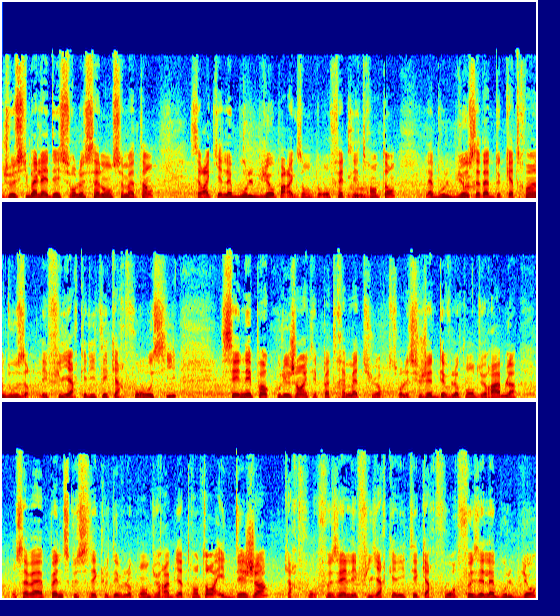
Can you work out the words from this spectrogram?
Je me suis baladée sur le salon ce matin. C'est vrai qu'il y a la boule bio, par exemple, dont on fête mmh. les 30 ans. La boule bio, ça date de 92. Les filières qualité Carrefour aussi. C'est une époque où les gens n'étaient pas très matures sur les sujets de développement durable. On savait à peine ce que c'était que le développement durable il y a 30 ans. Et déjà, Carrefour faisait les filières qualité Carrefour, faisait la boule bio.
